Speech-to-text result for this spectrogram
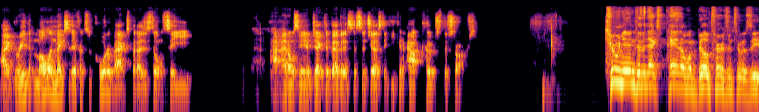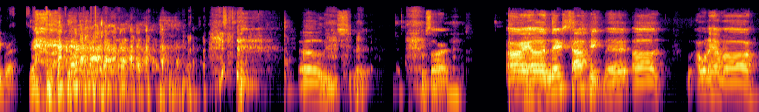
I agree that Mullen makes a difference with quarterbacks, but I just don't see I don't see any objective evidence to suggest that he can outcoach the stars. Tune in to the next panel when Bill turns into a zebra. Holy shit. I'm sorry. All right, uh, next topic, man. Uh, I want to have a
